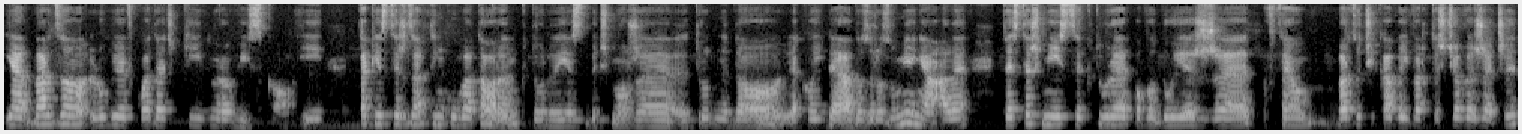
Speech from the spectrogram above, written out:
ja bardzo lubię wkładać kij w mrowisko i tak jest też z art inkubatorem, który jest być może trudny do, jako idea do zrozumienia, ale to jest też miejsce, które powoduje, że powstają bardzo ciekawe i wartościowe rzeczy,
